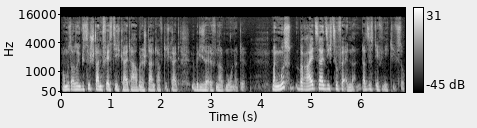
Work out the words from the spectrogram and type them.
Man muss also eine gewisse Standfestigkeit haben oder Standhaftigkeit über diese elfeinhalb Monate. Man muss bereit sein, sich zu verändern. Das ist definitiv so.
